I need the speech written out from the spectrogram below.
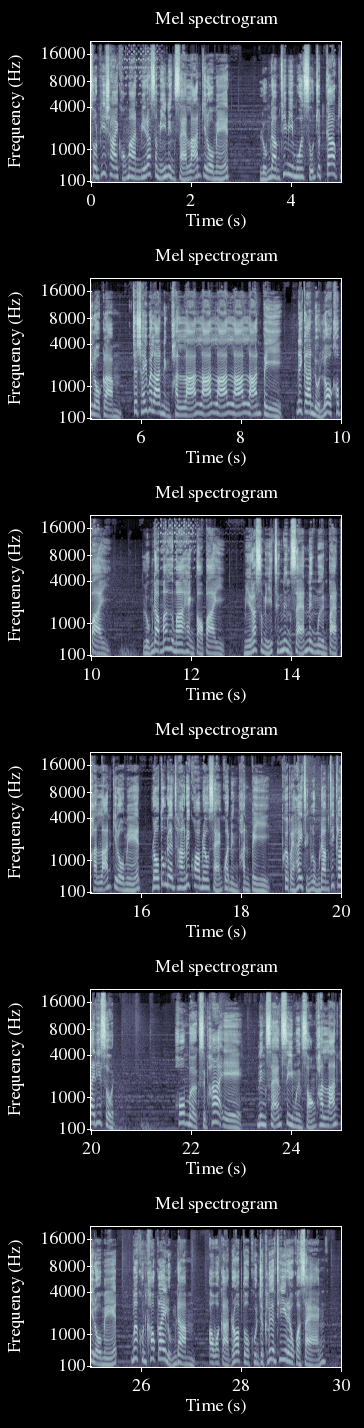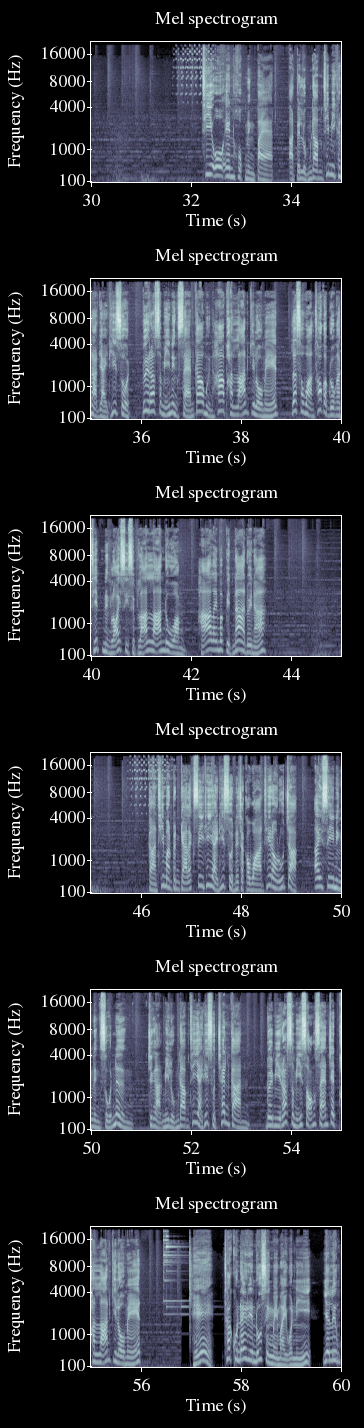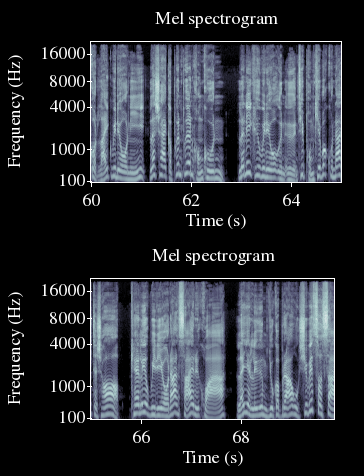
ส่วนพี่ชายของมันมีรัศมี 1 0 0 0 0แสนล้านกิโลเมตร หลุมดำที่มีมวล 0.9 กิโลกรัม จะใช้เวลา 1,000 ล้านล้านล้านล้านล้านปี ในการดูดโลกเข้าไป หลุมดำมหึมาแห่งต่อไป มีรัศมีถึง 118,000 ล้านกิโลเมตร เราต้องเดินทางด้วยความเร็วแสงกว่า 1,000 ปี พื่อไปให้ถึงหลุมดำที่ใกล้ที่สุดโฮมเบิร์ก 15A 142,000 ล้านกิโลเมตร เมื่อคุณเข้าใกล้หลุมดำ อวกาศรอบตัวคุณจะเคลื่อนที่เร็วกว่าแสง TON 618อาจเป็นหลุมดำที่มีขนาดใหญ่ที่สุด ด้วยรัศมี 195,000 ล้านกิโลเมตร และสว่างเท่ากับดวงอาทิตย์ 140 ล้านล้านดวง หาอะไรมาปิดหน้าด้วยนะ การที่มันเป็นกาแล็กซีที่ใหญ่ที่สุดในจักรวาลที่เรารู้จัก IC 1101 จึงอาจมีหลุมดำที่ใหญ่ที่สุดเช่นกัน โดยมีรัศมี 27,000 ล้านกิโลเมตร เฮ้ถ้าคุณได้เรียนรู้สิ่งใหม่ ๆ วันนี้ อย่าลืมกดไลค์วิดีโอนี้และแชร์กับเพื่อนๆของคุณ และนี่คือวิดีโออื่นๆ ที่ผมคิดว่าคุณน่าจะชอบ แค่เลือกวิดีโอด้านซ้ายหรือขวา และอย่าลืมอยู่กับเราชีวิตสดใส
